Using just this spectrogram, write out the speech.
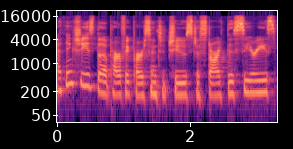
I think she's the perfect person to choose to start this series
